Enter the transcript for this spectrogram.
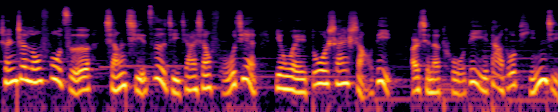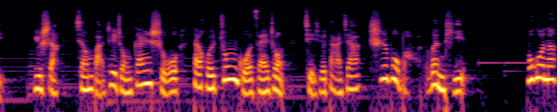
陈振龙父子想起自己家乡福建，因为多山少地，而且呢土地大多贫瘠，于是啊想把这种甘薯带回中国栽种，解决大家吃不饱的问题。不过呢，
